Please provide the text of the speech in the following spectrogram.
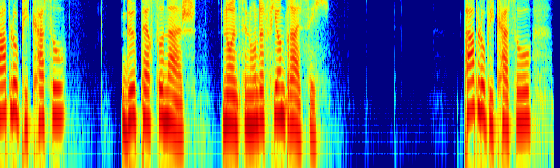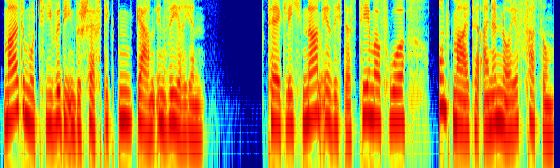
Pablo Picasso Deux Personnages 1934 Pablo Picasso malte Motive, die ihn beschäftigten, gern in Serien. Täglich nahm er sich das Thema vor und malte eine neue Fassung.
